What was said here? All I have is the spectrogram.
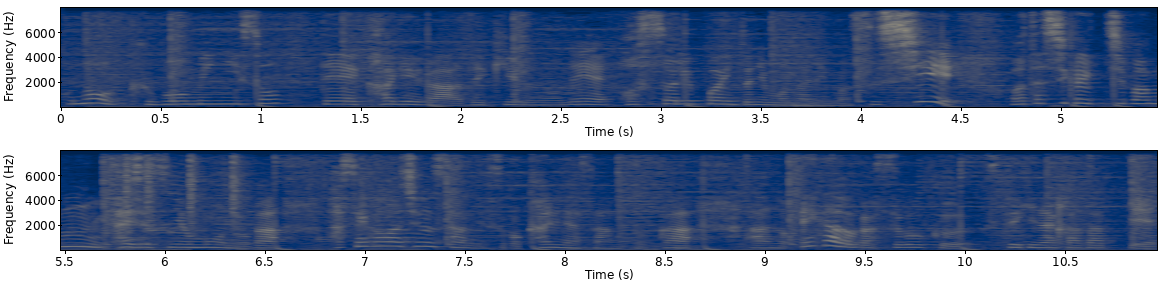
このくぼみに沿って影ができるのでほっそりポイントにもなりますし私が一番大切に思うのが長谷川潤さんですとかカリナさんとかあの笑顔がすごく素敵な方って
